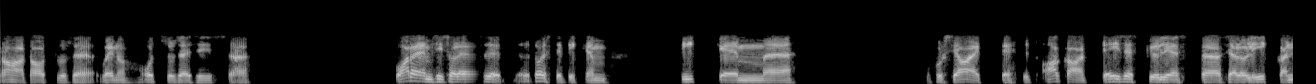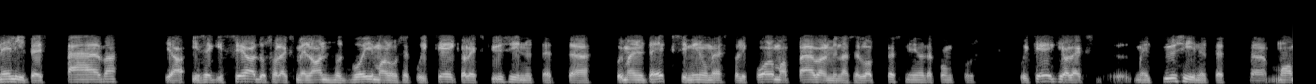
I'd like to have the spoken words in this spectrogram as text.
rahataotluse või noh, otsuse siis äh, varem, siis oleks tõesti pikem, pikem äh, kursiaeg tehtud, aga teisest küljest äh, seal oli ikka neliteist päeva ja isegi seadus oleks meile andnud võimaluse, kui keegi oleks küsinud, et äh, kui ma nüüd ei eksi, minu meelest oli kolmapäeval, millal see lõppes nii-öelda konkurss, kui keegi oleks meilt küsinud, et äh, ma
